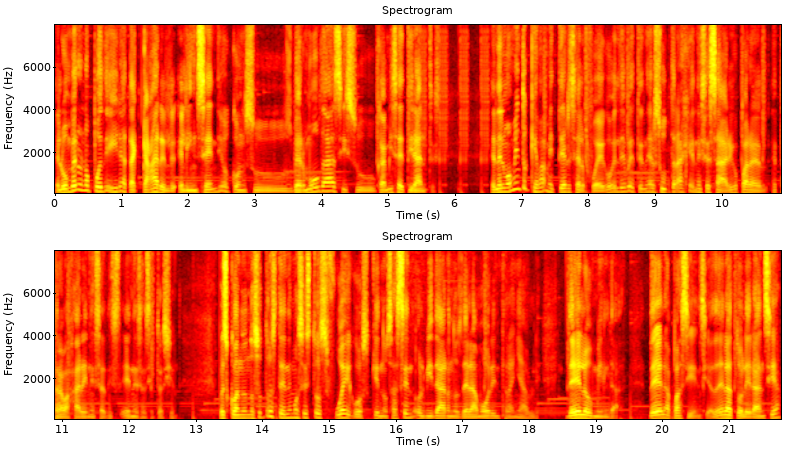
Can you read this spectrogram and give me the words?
El bombero no puede ir a atacar el, incendio con sus bermudas y su camisa de tirantes. En el momento que va a meterse al fuego, él debe tener su traje necesario para trabajar en esa, en esa situación. Pues cuando nosotros tenemos estos fuegos que nos hacen olvidarnos del amor entrañable, de la humildad, de la paciencia, de la tolerancia,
